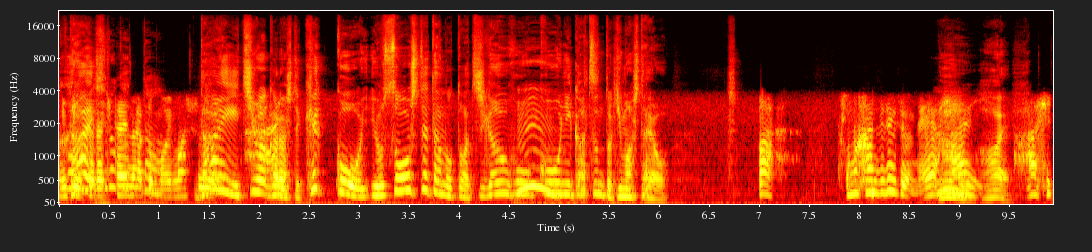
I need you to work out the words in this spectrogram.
見ていただきたいなと思います。え第1話からして結構予想してたのとは違う方向にガツンときましたよ、あ、そんな感じですよね。うんはい。はいはい。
